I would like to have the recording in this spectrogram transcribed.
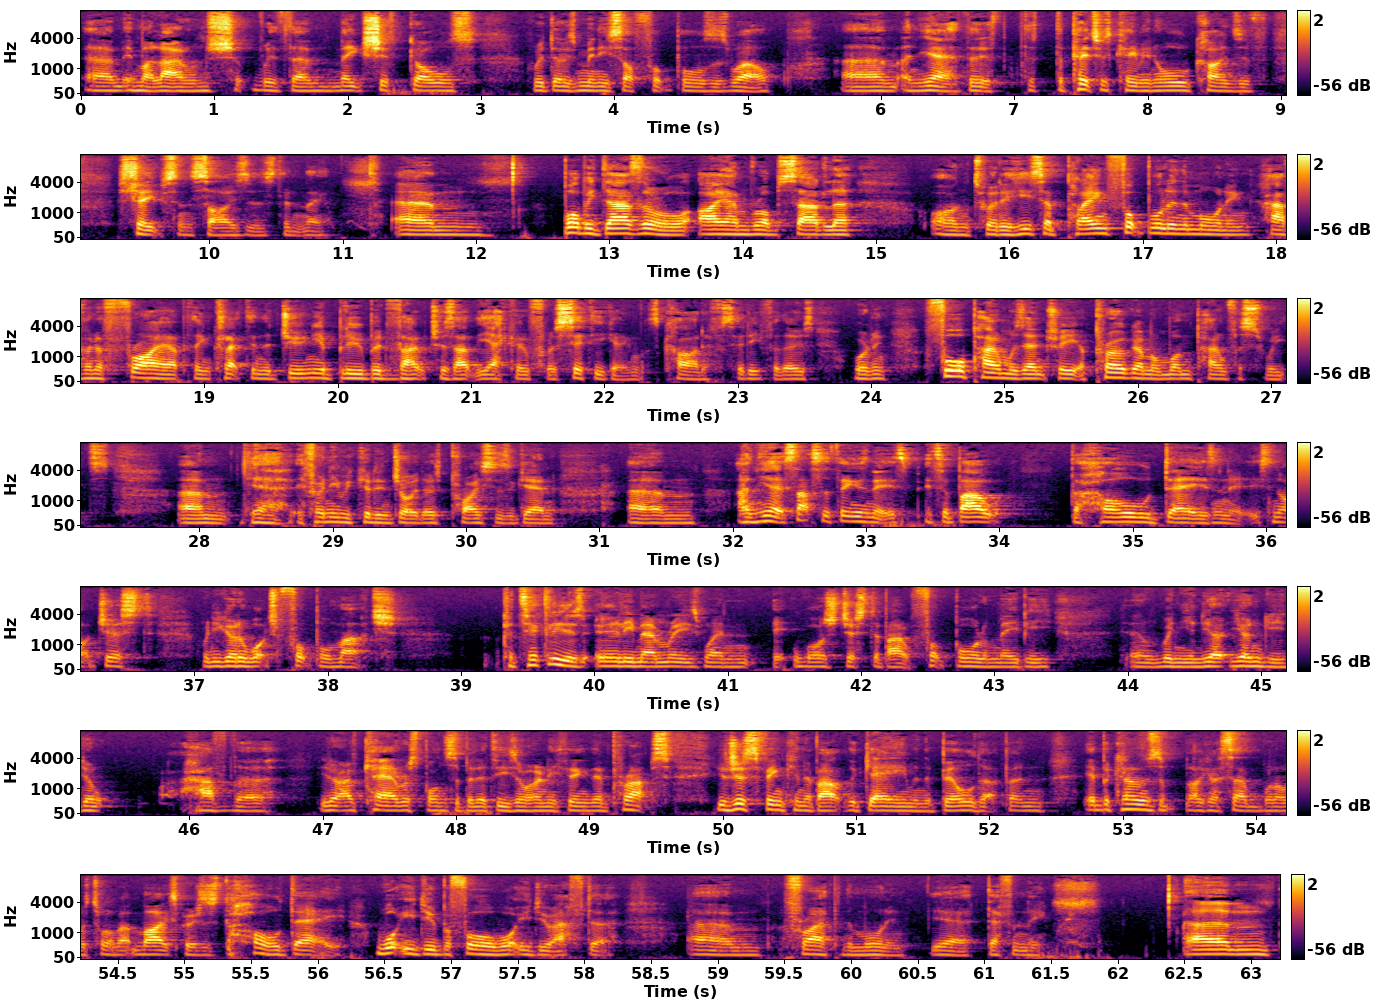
um, in my lounge with um, makeshift goals with those mini soft footballs as well. Um, and yeah, the, the, the pitches came in all kinds of shapes and sizes, didn't they? Um, Bobby Dazzler or I am Rob Sadler on Twitter. He said playing football in the morning, having a fry up, then collecting the junior Bluebird vouchers out the Echo for a City game. That's Cardiff City for those wondering. Four pound was entry, a program, and one pound for sweets. Um, yeah, if only we could enjoy those prices again. Um, and yes, that's the thing, isn't it? It's it's about the whole day, isn't it? It's not just when you go to watch a football match. Particularly those early memories when it was just about football and maybe uh, when you're younger, you don't have the you don't have care responsibilities or anything. Then perhaps you're just thinking about the game and the build up, and it becomes like I said when I was talking about my experiences, the whole day. What you do before, what you do after. Um, fry up in the morning, yeah, definitely. Um,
